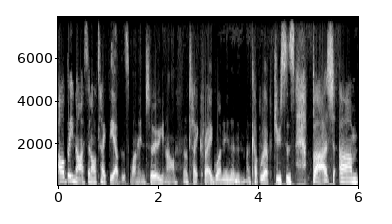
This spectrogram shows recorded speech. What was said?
I'll be nice, and I'll take the others one in too. You know, I'll take Craig one in, and a couple of our producers. But um,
